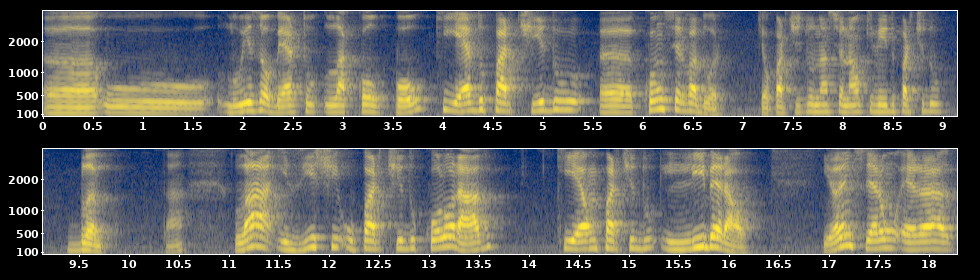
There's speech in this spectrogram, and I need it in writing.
uh, o Luiz Alberto Lacoupou, que é do Partido uh, Conservador, que é o Partido Nacional que veio do Partido Blanco. Tá? Lá existe o Partido Colorado, que é um partido liberal. E antes eram era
